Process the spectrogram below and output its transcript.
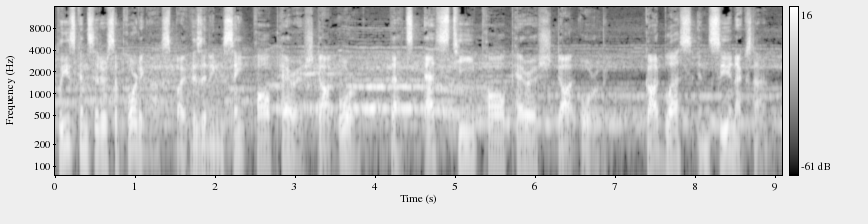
Please consider supporting us by visiting stpaulparish.org. That's stpaulparish.org. God bless and see you next time.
